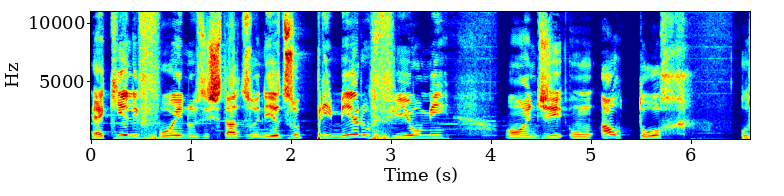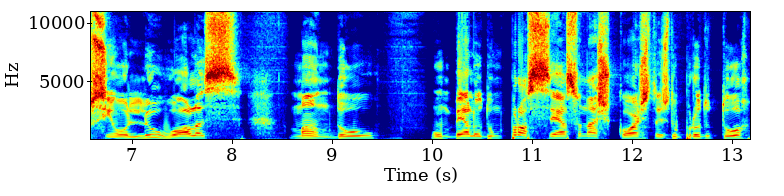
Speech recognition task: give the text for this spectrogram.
é que ele foi nos Estados Unidos o primeiro filme onde um autor o senhor Lew Wallace mandou um belo de um processo nas costas do produtor,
